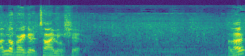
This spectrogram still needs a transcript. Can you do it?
I'm not very good at timing shit. Hello?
